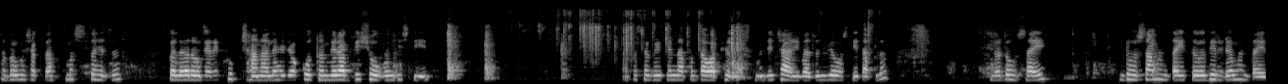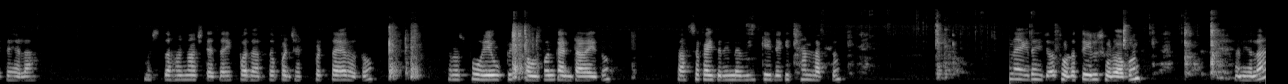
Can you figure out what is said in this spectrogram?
तर बघू शकता मस्त ह्याचं कलर वगैरे खूप छान आला. ह्याच्या कोथिंबीर अगदी शोभून दिसते आता सगळीकडनं आपण तवा फिरू म्हणजे चारी बाजून व्यवस्थित आपलं डोसा आहे. डोसा म्हणता येतं धिरडे म्हणता येतं ह्याला. मस्त हा नाश्त्याचा एक पदार्थ पण झटपट तयार होतो. रोज पोहे उपीट खाऊन पण कंटाळा येतो. असं काहीतरी नवीन केलं की छान लागतं. पुन्हा एकदा ह्याच्यावर थोडं तेल सोडू आपण. आणि ह्याला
